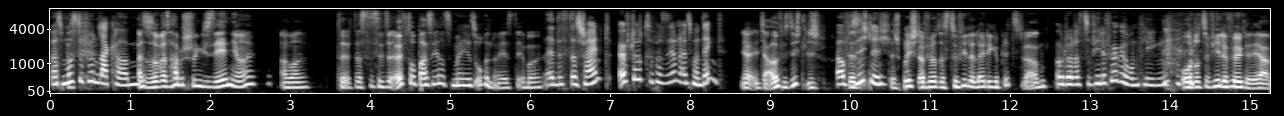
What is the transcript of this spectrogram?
Was musst du für einen Lack haben? Also sowas habe ich schon gesehen, ja. Aber dass das jetzt öfter passiert, ist mir jetzt auch ein neues Thema. Äh, das, das scheint öfter zu passieren, als man denkt. Ja, ja offensichtlich. Offensichtlich. Das spricht dafür, dass zu viele Leute geblitzt werden. Oder dass zu viele Vögel rumfliegen. Oder zu viele Vögel, ja,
